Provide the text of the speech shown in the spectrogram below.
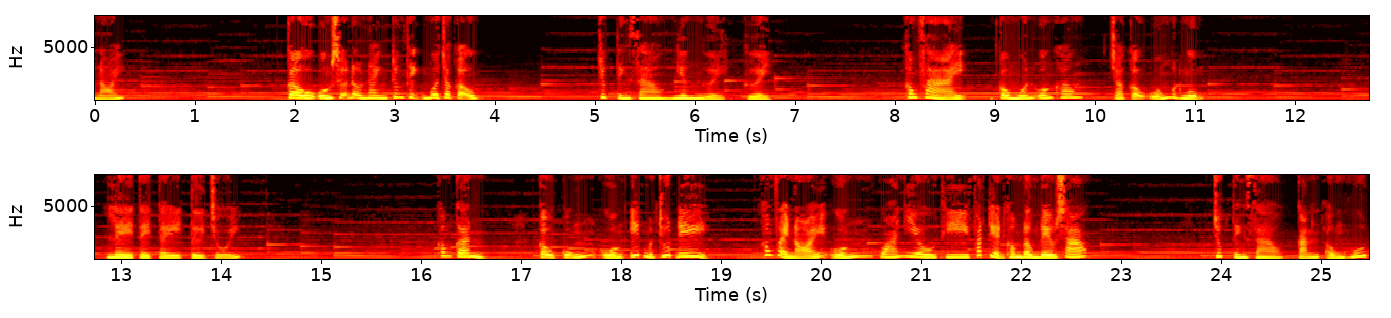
nói, cậu uống sữa đậu nành trương thịnh mua cho cậu. Trúc tinh giao nghiêng người, cười, không phải, cậu muốn uống không? Cho cậu uống một ngụm. Lê tây tây từ chối. Không cần, cậu cũng uống ít một chút đi. Không phải nói uống quá nhiều thì phát triển không đồng đều sao? Trúc tinh giao cắn ống hút,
